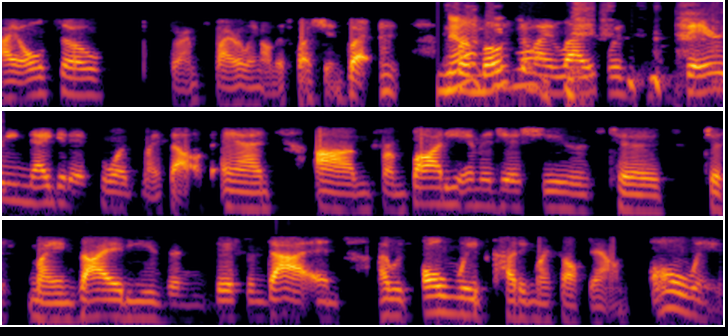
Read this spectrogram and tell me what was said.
I also, sorry, I'm spiraling on this question, but no, for most of my life was very negative towards myself, and um, from body image issues to just my anxieties and this and that, and I was always cutting myself down. Always,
